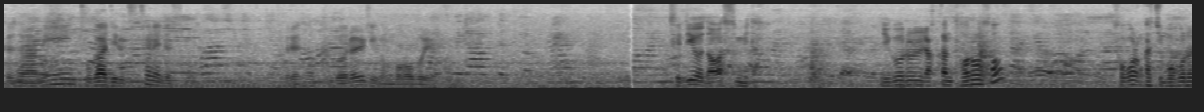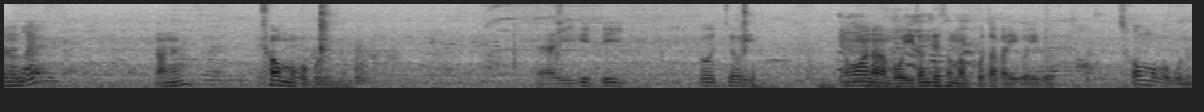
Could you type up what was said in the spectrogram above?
그 사람이 두 가지를 추천해줬습니다. 그래서 그거를 지금 먹어보려고 합니다. 드디어 나왔습니다. 이거를 약간 덜어서 저거랑 같이 먹으려는데 나는 처음 먹어보는 거. 야 이게 이거 저기 영화나 뭐 이런 데서만 보다가 이거 이거 처음 먹어보는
